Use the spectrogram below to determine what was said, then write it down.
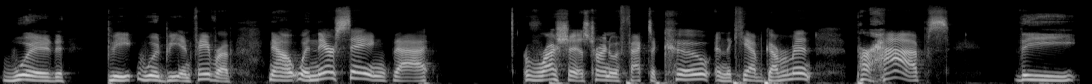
would be would be in favor of. Now, when they're saying that Russia is trying to effect a coup in the Kiev government, perhaps the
